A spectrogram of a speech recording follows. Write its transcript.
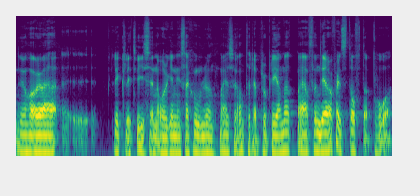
nu har jag eh, lyckligtvis en organisation runt mig så jag har inte det problemet. Men jag funderar faktiskt ofta på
